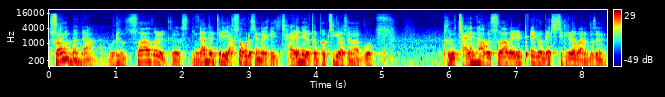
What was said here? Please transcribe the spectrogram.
수학이 뭐냐? 우리는 수학을 그 인간들끼리 약속으로 생각하지 자연의 어떤 법칙이라고 생각하고 그 자연하고 수학을 1대1로 매치시키려고 하는 것은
